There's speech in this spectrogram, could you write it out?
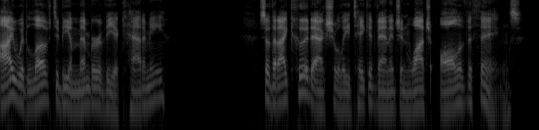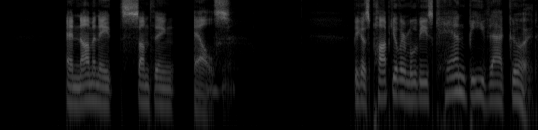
I would love to be a member of the Academy so that I could actually take advantage and watch all of the things and nominate something else. Mm-hmm. Because popular movies can be that good.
